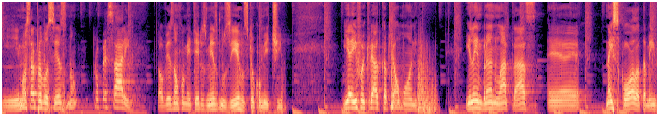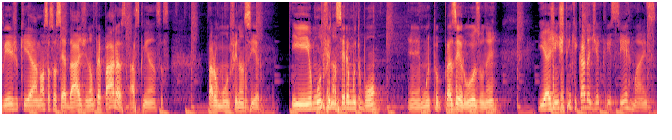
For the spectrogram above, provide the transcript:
E mostrar para vocês não tropeçarem, talvez não cometer os mesmos erros que eu cometi. E aí foi criado o Capial Money. E lembrando lá atrás, é, na escola também vejo que a nossa sociedade não prepara as crianças para o mundo financeiro. E o mundo financeiro é muito bom, é muito prazeroso, né? E a gente tem que cada dia crescer mais.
